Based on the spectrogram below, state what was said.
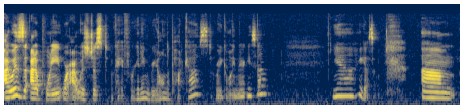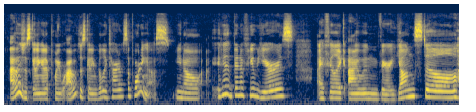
I was at a point where I was just okay. If we're getting real on the podcast, are we going there, Isa? Yeah, I guess so. Um, I was just getting at a point where I was just getting really tired of supporting us. You know, it had been a few years. I feel like I'm very young still.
